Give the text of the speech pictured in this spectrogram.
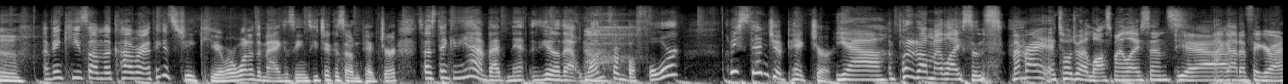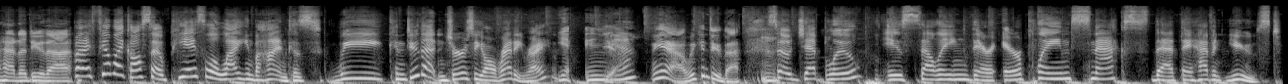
I think he's on the cover. I think it's GQ or one of the magazines. He took his own picture. So I was thinking, yeah, that you know that one from before. Let me send you a picture Yeah. and put it on my license. Remember, I, I told you I lost my license? Yeah. I got to figure out how to do that. But I feel like also PA's a little lagging behind because we can do that in Jersey already, right? yeah. Yeah. Yeah, we can do that. Mm. So JetBlue is selling their airplane snacks that they haven't used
